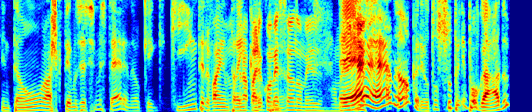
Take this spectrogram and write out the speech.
Então, acho que temos esse mistério, né? O que, que Inter vai entrar é um em campo. trabalho começando né? mesmo. É, é, não, cara, eu tô super empolgado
